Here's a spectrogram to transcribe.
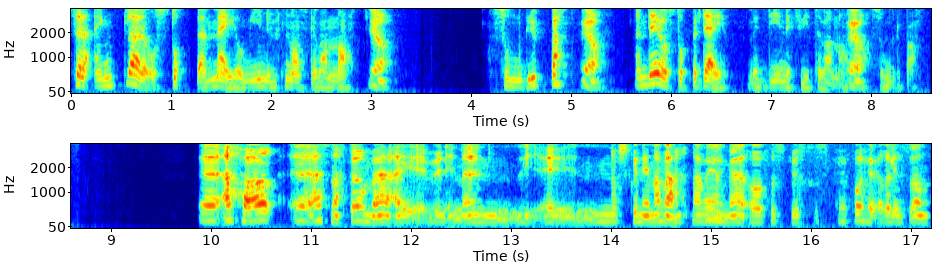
så er det enklere å stoppe meg og mine utenlandske venner Ja. som gruppe, ja. enn det å stoppe deg med dine hvite venner Ja. som gruppe. Eh, Jeg har eh, Jeg snakka med ei venninne, en, en norsk venninne av meg, da jeg var hjemme, og for spør på å høre liksom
